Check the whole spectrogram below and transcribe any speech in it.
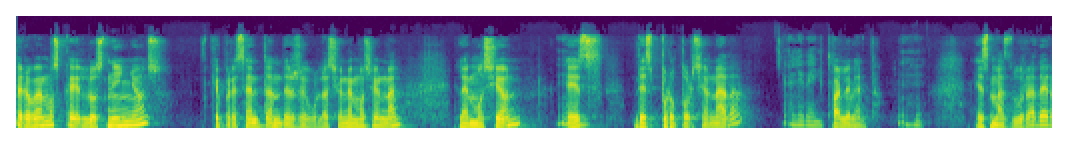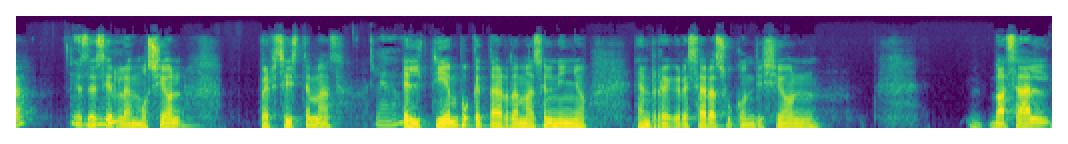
pero vemos que los niños que presentan desregulación emocional, la emoción es desproporcionada al evento. para el evento. Es más duradera, es decir, la emoción persiste más. El tiempo que tarda más el niño en regresar a su condición basal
